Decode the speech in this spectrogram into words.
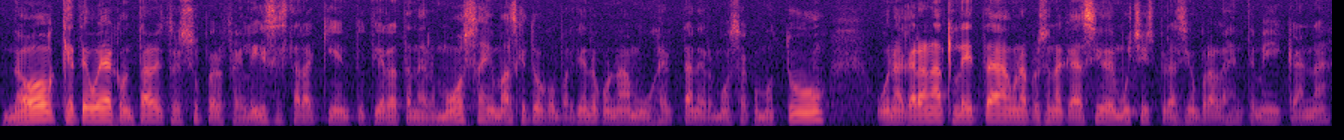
No, ¿qué te voy a contar? Estoy súper feliz de estar aquí en tu tierra tan hermosa y más que todo compartiendo con una mujer tan hermosa como tú, una gran atleta, una persona que ha sido de mucha inspiración para la gente mexicana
